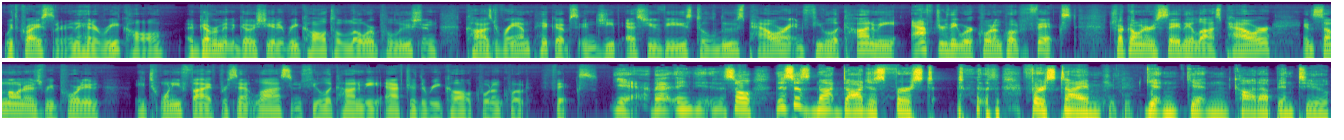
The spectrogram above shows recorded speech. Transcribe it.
with Chrysler, and they had a recall. A government negotiated recall to lower pollution caused Ram pickups and Jeep SUVs to lose power and fuel economy after they were quote unquote fixed. Truck owners say they lost power, and some owners reported a 25% loss in fuel economy after the recall, quote unquote, fix. Yeah, that and so this is not Dodge's first first time getting getting caught up into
